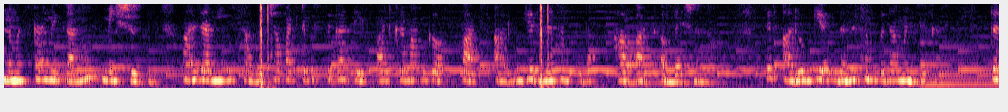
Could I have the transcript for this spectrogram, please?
नमस्कार मित्रांनो मी श्रुती. आज आम्ही सहावीच्या पाठ्यपुस्तकातील पाठ क्रमांक पाच आरोग्य धनसंपदा हा पाठ अभ्यासणार आहोत. तर आरोग्य धनसंपदा म्हणजे काय? तर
